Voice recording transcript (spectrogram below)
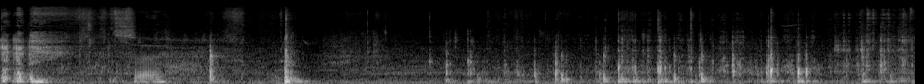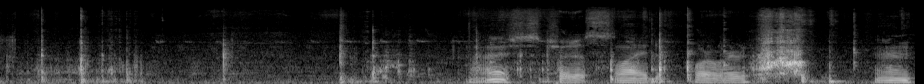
so. I just try to slide forward and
